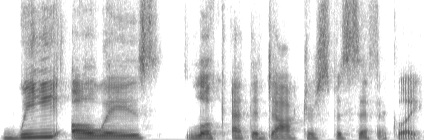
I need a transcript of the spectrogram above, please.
We always look at the doctor specifically.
